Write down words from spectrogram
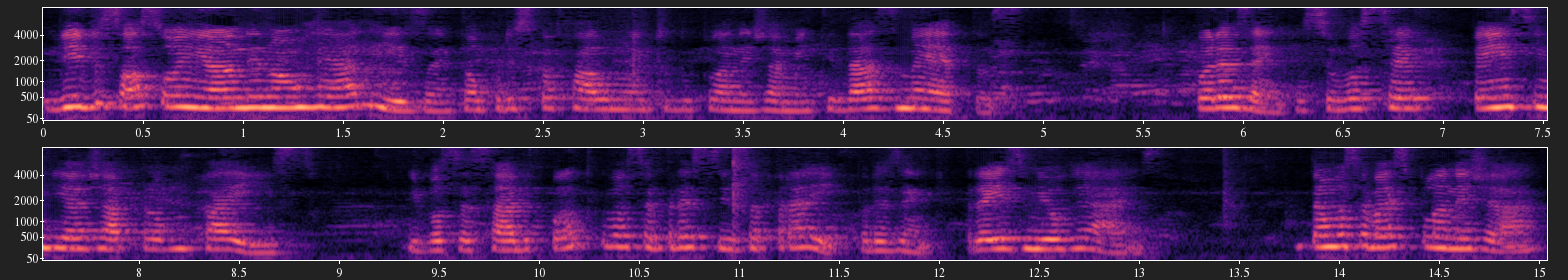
vive só sonhando e não realiza. Então por isso que eu falo muito do planejamento e das metas. Por exemplo, se você pensa em viajar para um país e você sabe quanto que você precisa para ir, por exemplo, 3 mil reais. Então você vai se planejar,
